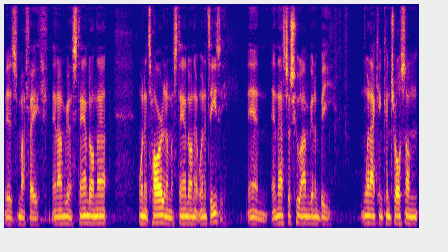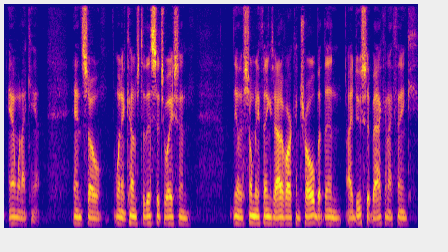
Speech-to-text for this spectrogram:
is my faith, and I'm going to stand on that when it's hard, and I'm going to stand on it when it's easy, and and that's just who I'm going to be when I can control something and when I can't, and so when it comes to this situation, you know, there's so many things out of our control, but then I do sit back and I think,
